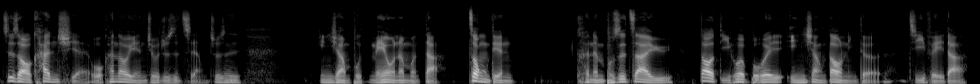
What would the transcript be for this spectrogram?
至少看起来，我看到研究就是这样，就是影响不没有那么大。重点可能不是在于到底会不会影响到你的肌肥大。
